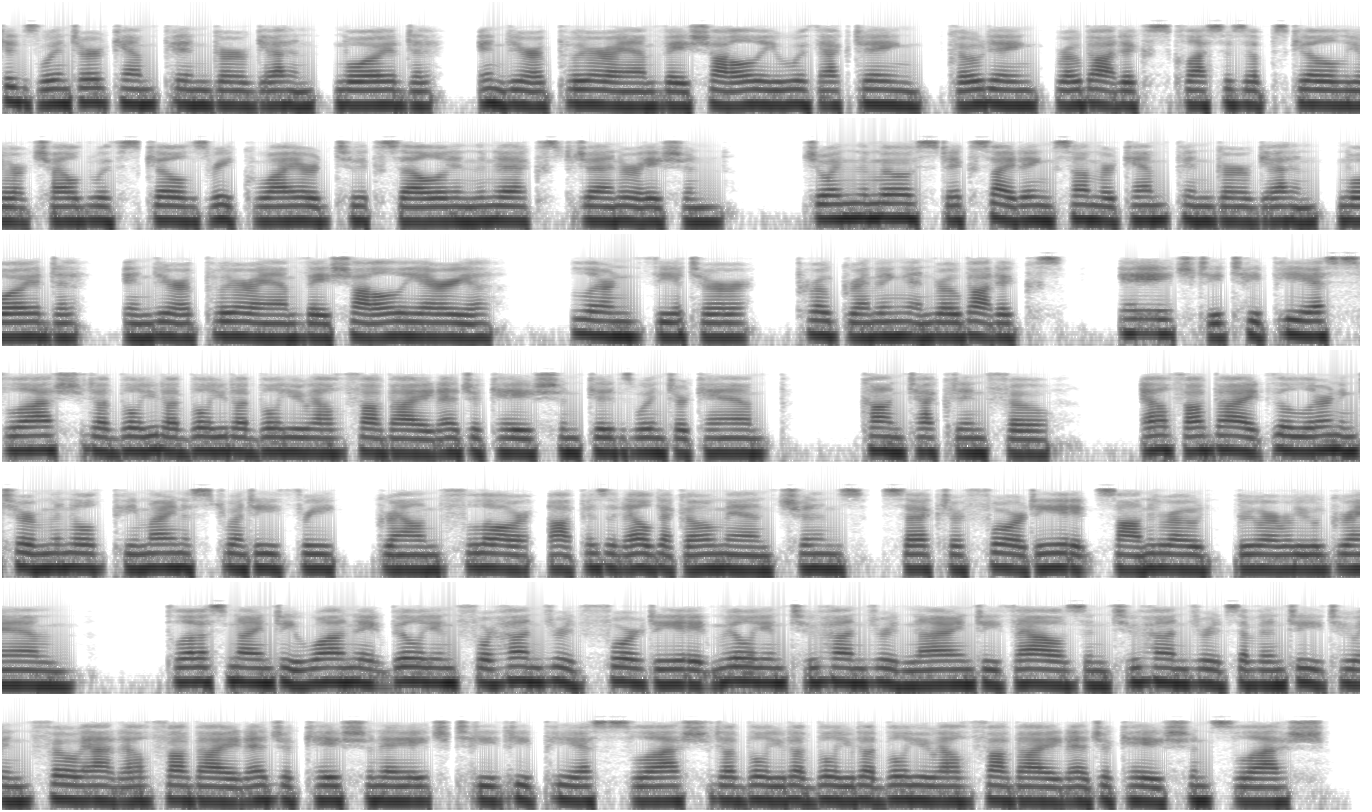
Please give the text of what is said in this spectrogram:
Kids Winter Camp in Gurgaon, Noida, Indirapuram Vaishali with acting, coding, robotics classes upskill your child with skills required to excel in the next generation. Join the most exciting summer camp in Gurgaon, Noida, Indirapuram Vaishali area. Learn theater, programming and robotics. https slash www education kids winter camp. Contact info. Alphabyte The Learning Terminal P-23, ground floor, opposite Eldeco Mansions, Sector 48 Sohna Road, Gurugram. Plus 91 8,448,290,272 info at Alphabyte Education https slash www.alphabyteducation slash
